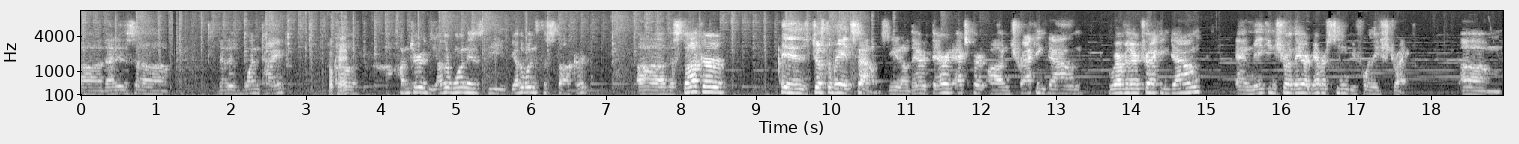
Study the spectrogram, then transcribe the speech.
Uh, that is uh, that is one type Okay. of hunter. The other one is the the other one's the stalker. Uh, the stalker is just the way it sounds. You know, they're they're an expert on tracking down whoever they're tracking down and making sure they are never seen before they strike. Um,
